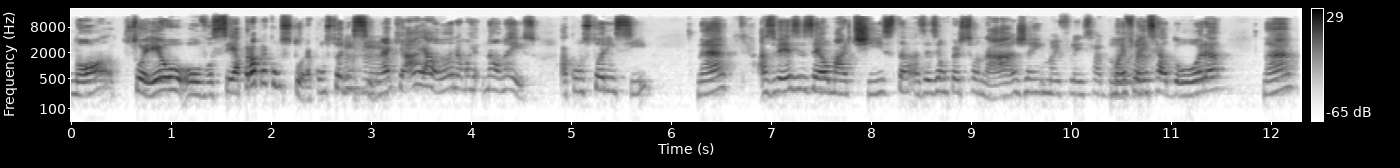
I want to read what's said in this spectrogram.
nó, sou eu ou você, a própria consultora, a consultora uhum. em si, não é que ah, a Ana é uma, não, não é isso. A consultora em si, né? Às vezes é uma artista, às vezes é um personagem, uma influenciadora, uma influenciadora, né?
